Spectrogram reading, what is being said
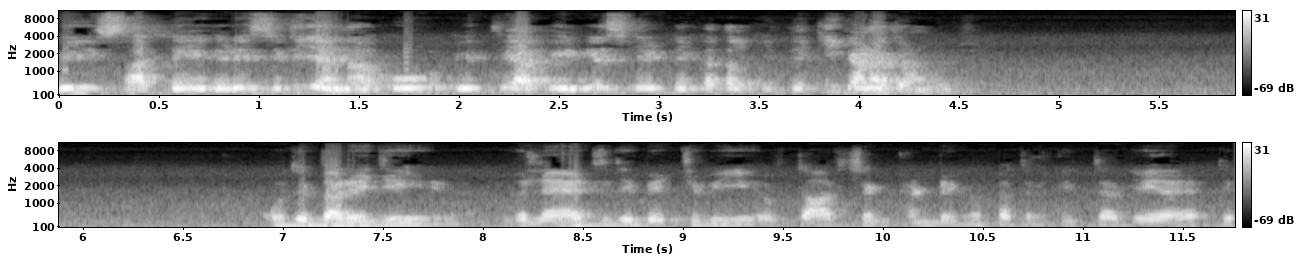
ਵੀ ਸਾਡੇ ਜਿਹੜੇ ਸਿਟੀਜ਼ਨ ਆ ਉਹ ਇੱਥੇ ਆ ਕੇ ਇੰਡੀਅਨ ਸਟੇਟ ਦੇ ਕਤਲ ਕੀਤੇ। ਕੀ ਕਹਿਣਾ ਚਾਹੋਗੇ? ਉਹਦੇ ਬਾਰੇ ਜੀ ਵਿਲਾਇਤ ਦੇ ਵਿੱਚ ਵੀ ਅਵਤਾਰ ਸਿੰਘ ਖੰਡੇ ਨੂੰ ਕਤਲ ਕੀਤਾ ਗਿਆ ਹੈ ਤੇ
